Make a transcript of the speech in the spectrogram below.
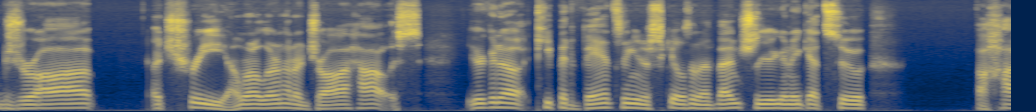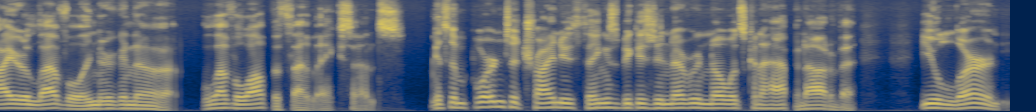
draw a tree. I want to learn how to draw a house. You're going to keep advancing your skills and eventually you're going to get to a higher level and you're going to level up, if that makes sense. It's important to try new things because you never know what's going to happen out of it. You learn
